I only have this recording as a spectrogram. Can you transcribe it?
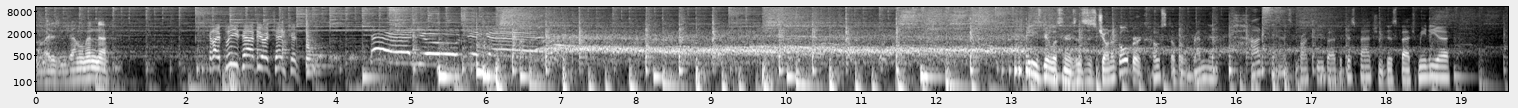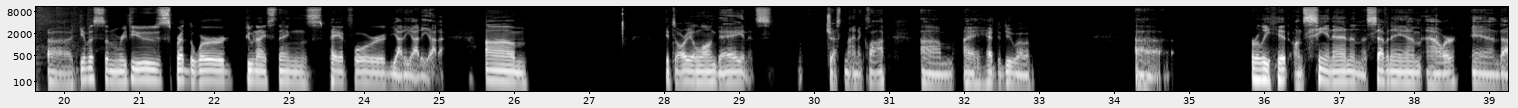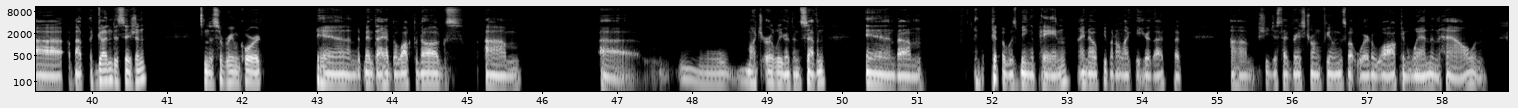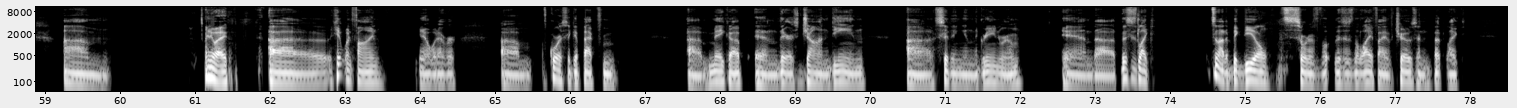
Ladies and gentlemen, uh, Can I please have your attention? Greetings, dear listeners. This is Jonah Goldberg, host of the Remnant Podcast, brought to you by the Dispatch and Dispatch Media. Uh, give us some reviews, spread the word, do nice things, pay it forward, yada yada yada. Um, it's already a long day, and it's just nine o'clock. Um, I had to do a uh, early hit on CNN in the seven a.m. hour, and uh, about the gun decision from the Supreme Court and it meant I had to walk the dogs um, uh, much earlier than seven, and um, and Pippa was being a pain. I know people don't like to hear that, but um, she just had very strong feelings about where to walk and when and how. And um, anyway, uh, hit went fine, you know, whatever. Um, of course, I get back from uh, makeup, and there's John Dean uh, sitting in the green room and uh, this is like it's not a big deal it's sort of this is the life i have chosen but like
